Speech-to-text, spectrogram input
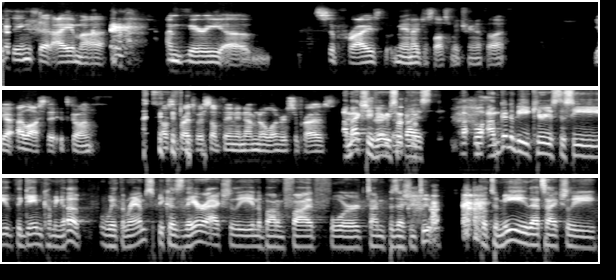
the things that I am uh I'm very um surprised. Man, I just lost my train of thought. Yeah, I lost it. It's gone. I was surprised by something, and I'm no longer surprised. I'm actually very surprised. Uh, well, I'm going to be curious to see the game coming up with the Rams because they're actually in the bottom five for time of possession too. So to me, that's actually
